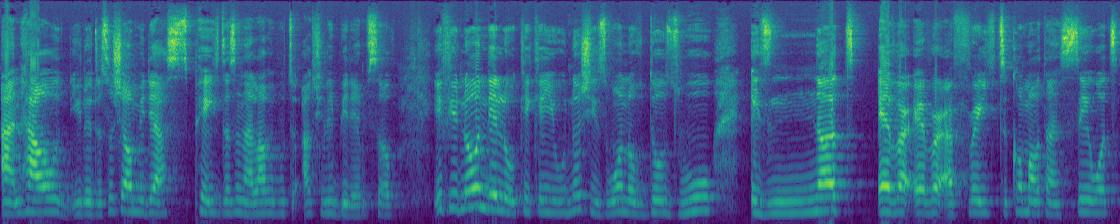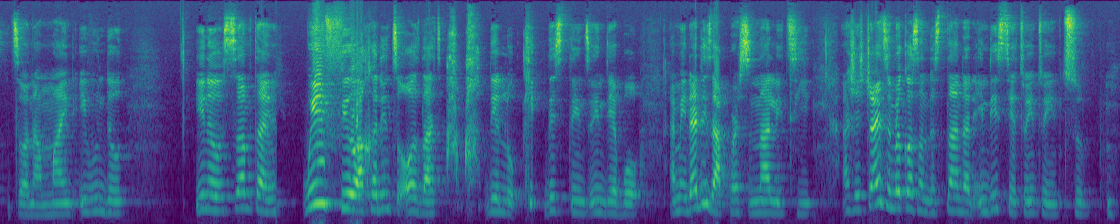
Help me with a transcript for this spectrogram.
and how, you know, the social media space doesn't allow people to actually be themselves. If you know Nelo Okeke, you would know she's one of those who is not ever, ever afraid to come out and say what's on her mind, even though you know sometimes we feel according to us that ah, ah, they look keep these things in there but i mean that is our personality and she's trying to make us understand that in this year 2022 mm,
